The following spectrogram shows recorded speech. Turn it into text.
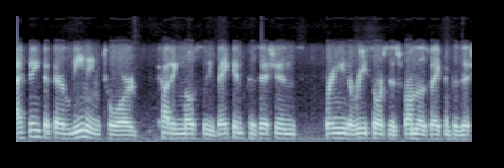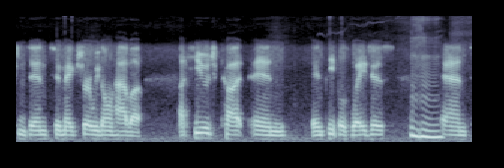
I think that they're leaning toward cutting mostly vacant positions, bringing the resources from those vacant positions in to make sure we don't have a, a huge cut in in people's wages, mm-hmm. and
